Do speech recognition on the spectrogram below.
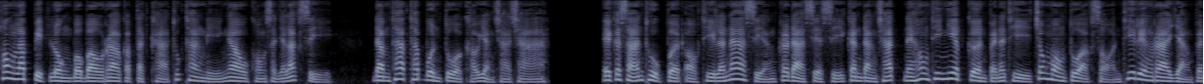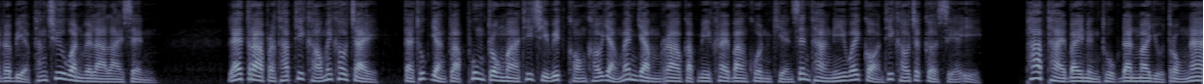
ห้องลับปิดลงเบาๆราวกับตัดขาดทุกทางหนีเงาของสัญลักษณ์สีดำทาบทับบนตัวเขาอย่างช้าๆ เอกสารถูกเปิดออกทีละหน้าเสียงกระดาษเสียดสีกันดังชัดในห้องที่เงียบเกินไปนาทีจ้องมองตัวอักษรที่เรียงรายอย่างเป็นระเบียบทั้งชื่อวันเวลาลายเซ็นและตราประทับที่เขาไม่เข้าใจ แต่ทุกอย่างกลับพุ่งตรงมาที่ชีวิตของเขาอย่างแม่นยำราวกับมีใครบางคนเขียนเส้นทางนี้ไว้ก่อนที่เขาจะเกิดเสียอีก ภาพถ่ายใบหนึ่งถูกดันมาอยู่ตรงหน้า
